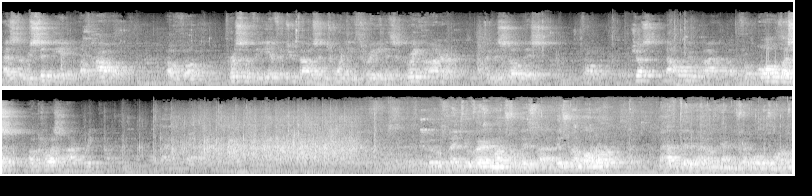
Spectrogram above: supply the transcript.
as the recipient of Howell, of uh, Person of the Year for 2023. And it's a great honor to bestow this from just not only from all of us across our great country. Thank you very much for this uh, additional honor. I have to tell you, I don't think I deserve all this honor.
